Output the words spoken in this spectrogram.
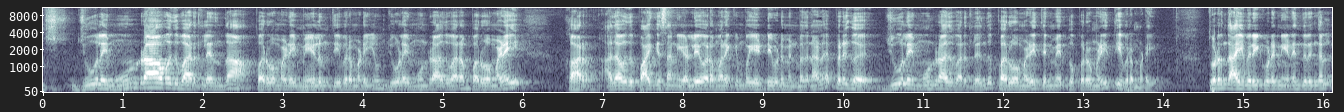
ஜூ- ஜூலை மூன்றாவது வாரத்திலிருந்து தான் பருவமழை மேலும் தீவிரமடையும். ஜூலை மூன்றாவது வாரம் பருவமழை கார் அதாவது பாகிஸ்தான் எல்லையோரம் வரைக்கும் போய் எட்டிவிடும் என்பதனால் பிறகு ஜூலை மூன்றாவது வாரத்திலிருந்து பருவமழை தென்மேற்கு பருவமழை தீவிரமடையும். தொடர்ந்து ஐவரிக்குடன் இணைந்திருங்கள்.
